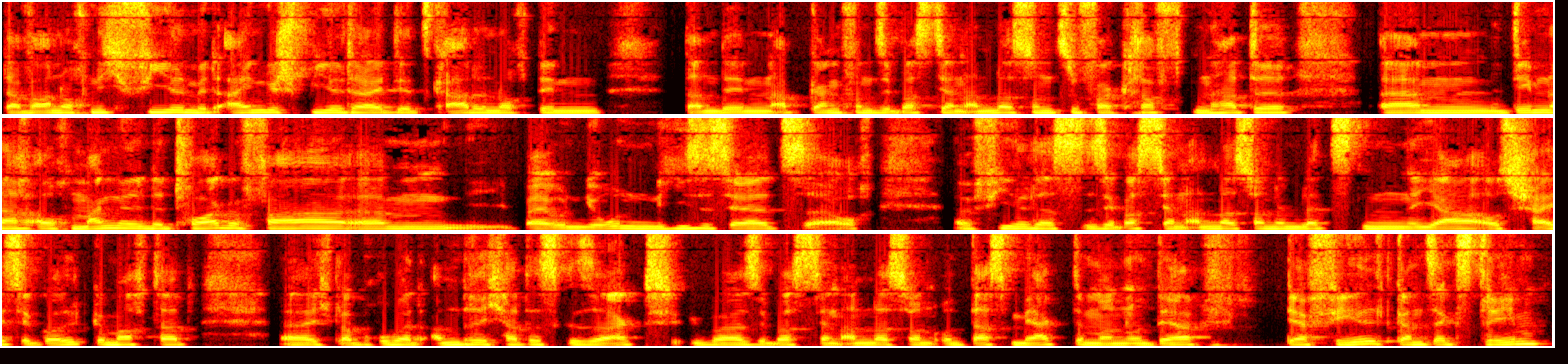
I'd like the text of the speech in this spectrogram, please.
da war noch nicht viel mit Eingespieltheit, jetzt gerade noch den dann den Abgang von Sebastian Andersson zu verkraften hatte. Ähm, demnach auch mangelnde Torgefahr. Ähm, bei Union hieß es ja jetzt auch äh, viel, dass Sebastian Andersson im letzten Jahr aus Scheiße Gold gemacht hat. Äh, ich glaube, Robert Andrich hat es gesagt über Sebastian Andersson und das merkte man. Und der, der fehlt ganz extrem.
